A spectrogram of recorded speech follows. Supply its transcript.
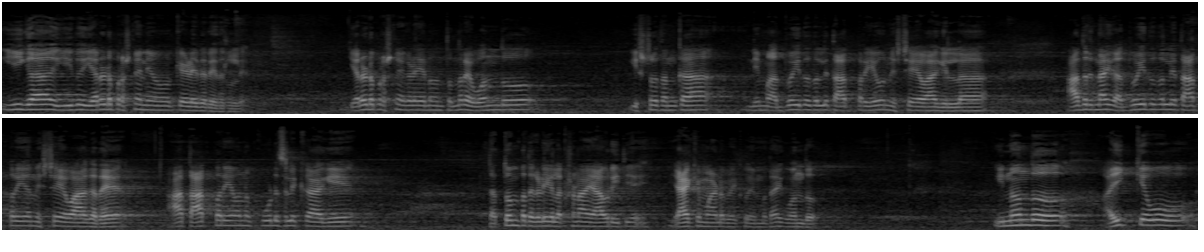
ಈಗ ಇದು ಎರಡು ಪ್ರಶ್ನೆ ನೀವು ಕೇಳಿದಿರಿ ಇದರಲ್ಲಿ. ಎರಡು ಪ್ರಶ್ನೆಗಳೇನು ಅಂತಂದರೆ ಒಂದು ಇಷ್ಟರ ತನಕ ನಿಮ್ಮ ಅದ್ವೈತದಲ್ಲಿ ತಾತ್ಪರ್ಯವೂ ನಿಶ್ಚಯವಾಗಿಲ್ಲ. ಆದ್ದರಿಂದಾಗಿ ಅದ್ವೈತದಲ್ಲಿ ತಾತ್ಪರ್ಯ ನಿಶ್ಚಯವಾಗದೆ ಆ ತಾತ್ಪರ್ಯವನ್ನು ಕೂಡಿಸಲಿಕ್ಕಾಗಿ ತತ್ವಂಪದಗಳಿಗೆ ಲಕ್ಷಣ ಯಾವ ರೀತಿ ಯಾಕೆ ಮಾಡಬೇಕು ಎಂಬುದಾಗಿ ಒಂದು. ಇನ್ನೊಂದು, ಐಕ್ಯವು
